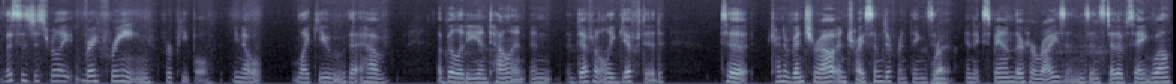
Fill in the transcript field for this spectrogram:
this is just really very freeing for people, you know, like you that have ability and talent and definitely gifted to kind of venture out and try some different things and, Right. and expand their horizons instead of saying, well,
